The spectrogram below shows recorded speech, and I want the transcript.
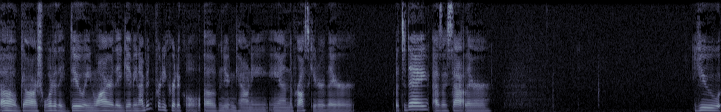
oh gosh, what are they doing? Why are they giving? I've been pretty critical of Newton County and the prosecutor there. But today, as I sat there, you,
